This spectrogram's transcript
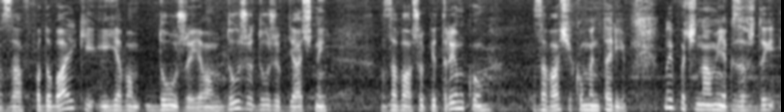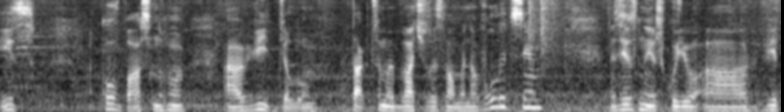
за вподобайки, і я вам дуже, я вам дуже-дуже вдячний за вашу підтримку, за ваші коментарі. Ну і починаємо, як завжди, із ковбасного відділу. Так, це ми бачили з вами на вулиці зі знижкою від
